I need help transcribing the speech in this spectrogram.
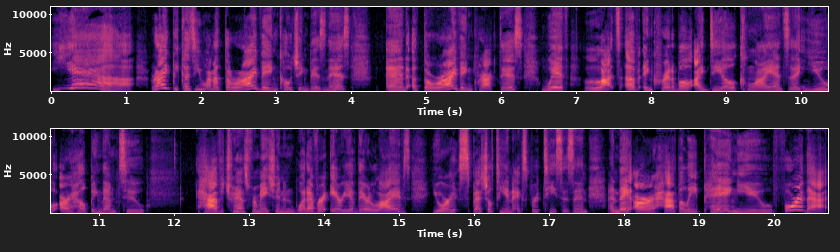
Yeah, right? Because you want a thriving coaching business and a thriving practice with lots of incredible ideal clients that you are helping them to have transformation in whatever area of their lives your specialty and expertise is in, and they are happily paying you for that.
